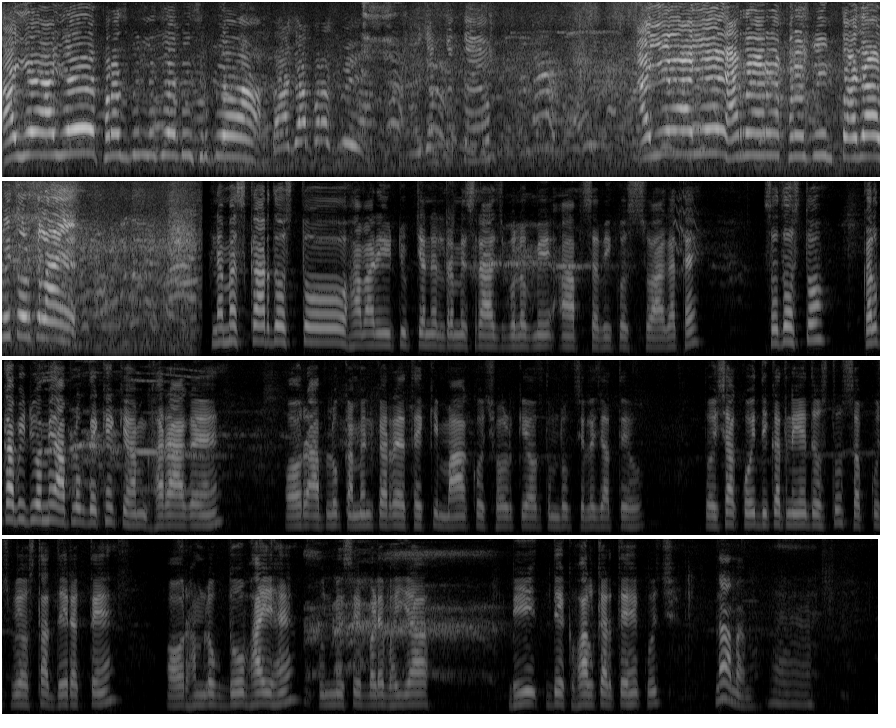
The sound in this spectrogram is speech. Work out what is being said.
आइए आइए फरस बिन लीजिए बीस रुपया। ताज़ा फरस बिन। करते हैं आइए आइए हरे हरे फरस बिन ताज़ा अभी तोड़ के लाए। नमस्कार दोस्तों हमारे YouTube channel Ramesh Raj blog में आप सभी को स्वागत है। सो दोस्तों कल का वीडियो में आप लोग देखें कि हम घर आ गए हैं और आप लोग कमेंट कर रहे थे कि माँ को छोड़ के और तुम लोग चले जाते हो। तो ऐसा कोई दिक्कत नहीं है दोस्तों सब कुछ व्यवस्था दे रखते हैं। और हम लोग दो भाई हैं उनमें से बड़े भैया भी देखभाल करते हैं कुछ। ना मैम?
